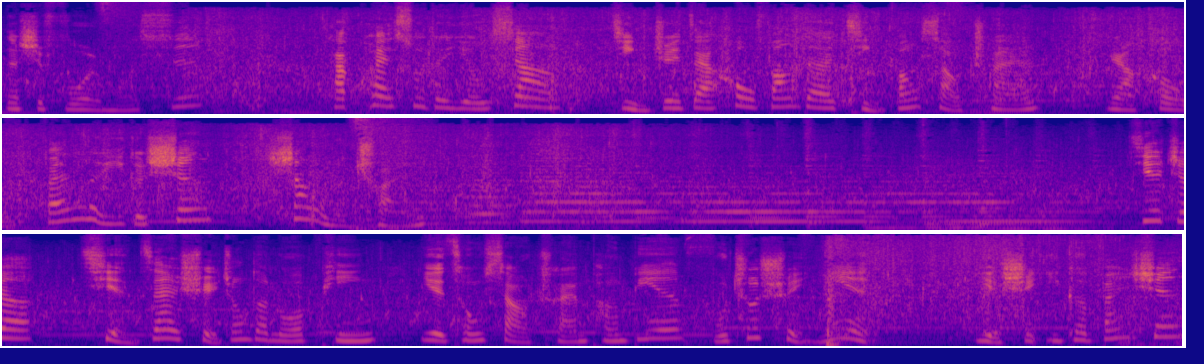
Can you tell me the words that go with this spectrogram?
那是福尔摩斯。他快速的游向紧追在后方的警方小船，然后翻了一个身上了船。接着，潜在水中的罗平也从小船旁边浮出水面，也是一个翻身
